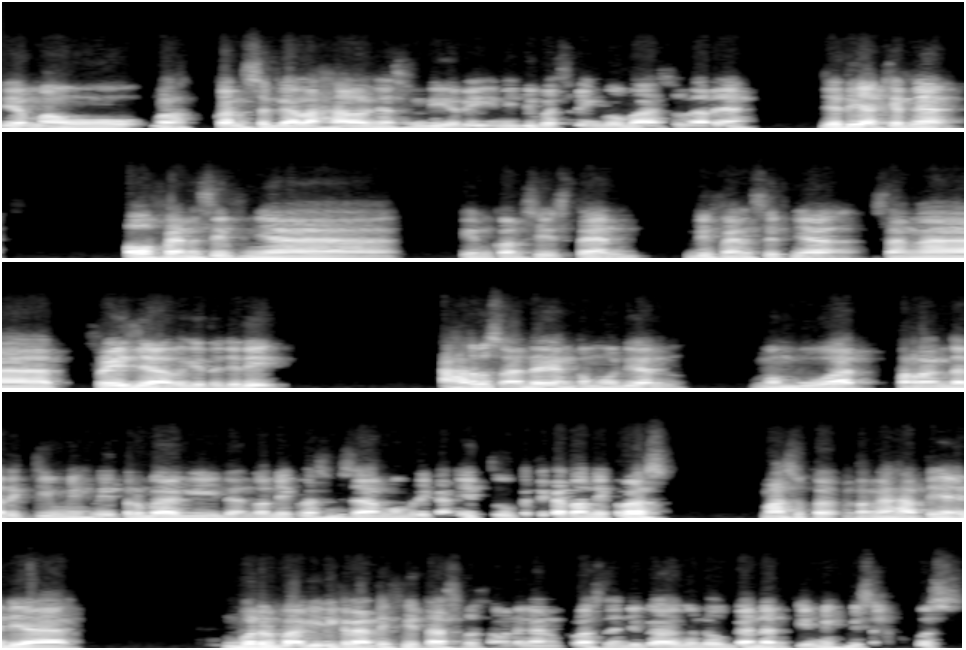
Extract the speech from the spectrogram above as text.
Dia mau melakukan segala halnya sendiri. Ini juga sering gue bahas sebenarnya. Jadi akhirnya ofensifnya inkonsisten, defensifnya sangat fragile gitu. Jadi harus ada yang kemudian membuat peran dari Kimmich ini terbagi dan Toni Kroos bisa memberikan itu. Ketika Toni Kroos masuk ke tengah, artinya dia berbagi kreativitas bersama dengan Kroos dan juga Gundogan dan Kimmich bisa fokus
